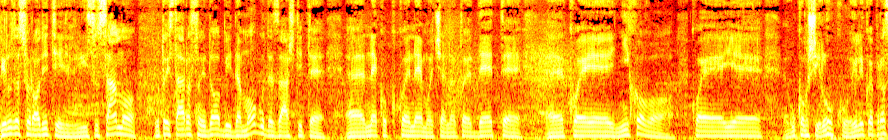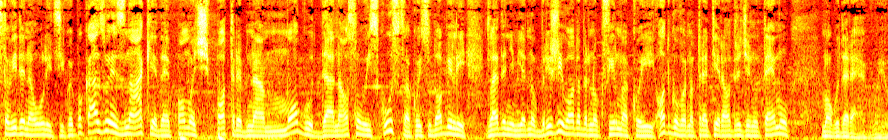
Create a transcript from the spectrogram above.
bilo da su roditelji ili su samo u toj starosnoj dobi da mogu da zaštite e, nekog ko je nemoćan, a to je dete e, koje je njihovo koje je u komšiluku ili koje prosto vide na ulici, koji pokazuje znake da je pomoć potrebna, mogu da na osnovu iskustva koji su dobili gledanjem jednog briživo odabranog filma koji odgovorno tretira određenu temu, mogu da reaguju.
